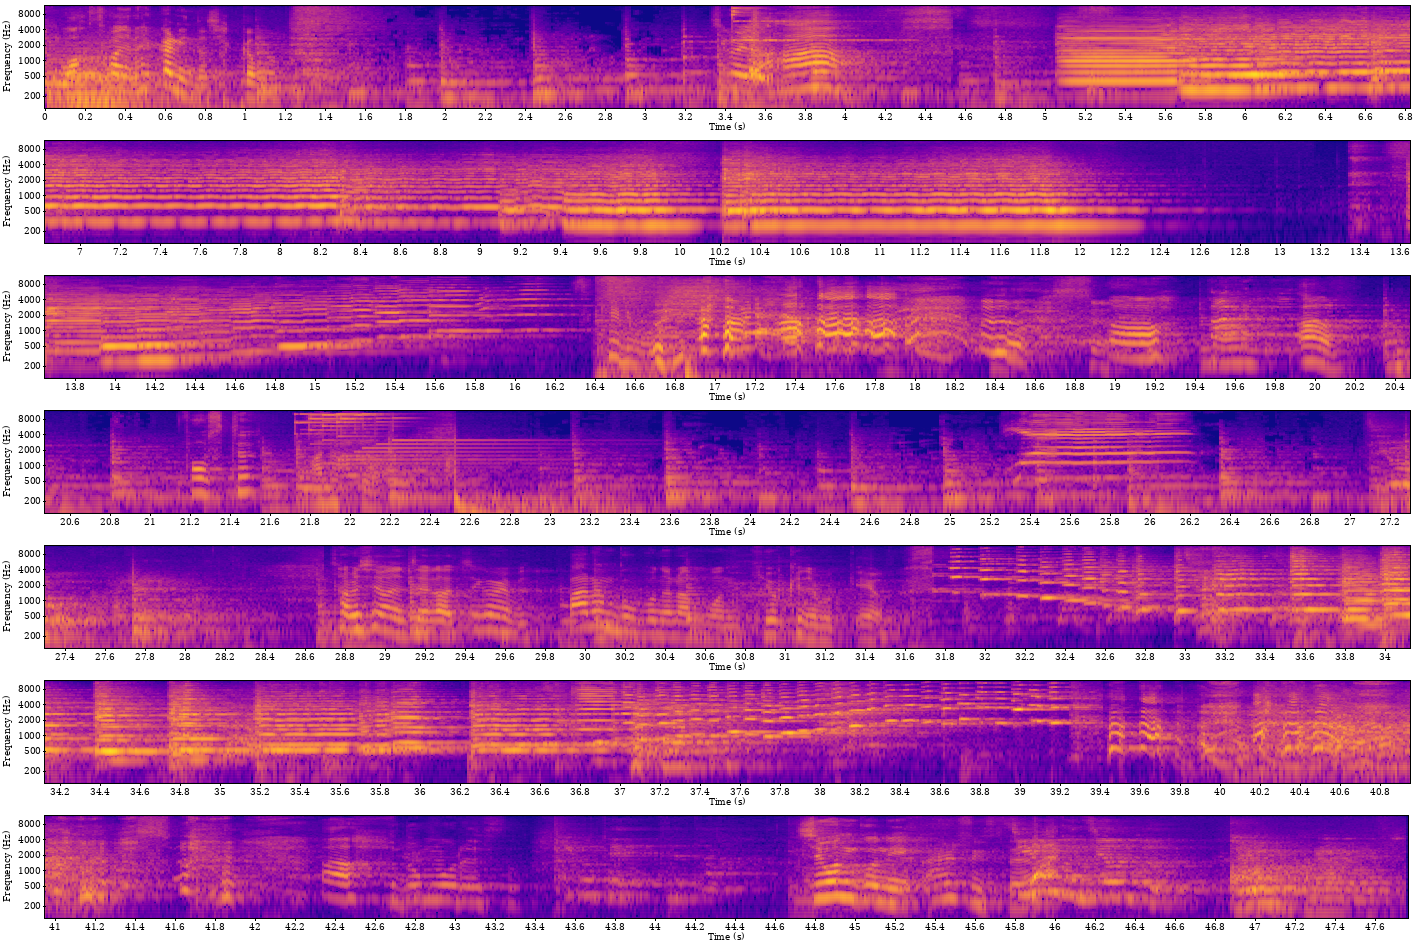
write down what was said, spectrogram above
왁스반이랑 헷갈린다. 잠깐만. 찍어야 아. 잠시만 제가 찍을 빠른 부분을 한번 기억해 볼게요. 아 너무 오래했어. 이거 대, 됐다. 지원군이 할 수 있어요? 지원군 지원군. 지원 가능하게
